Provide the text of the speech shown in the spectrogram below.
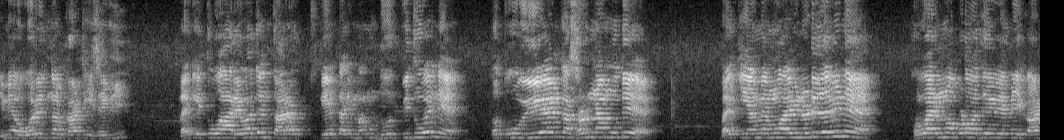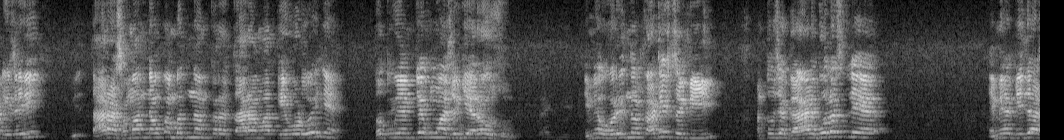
એમે ઓરિજિનલ કાઠી સેવી. બાકી તું આ રેવા દે ને, તારા તે તારી માનું દૂધ પીધું હોય ને, તો તું યુએન કા સરનામું દે. બાકી અમે નો આવી નડી દેવી ને, હવાર નો પડવા દેવી એમ એ કાઠી સેવી. તારા સમાજને હું કામ બદનામ કરે? તારામાં તેવડ હોય ને તો તું એમ કે હું આ જગ્યાએ રહું છું. એમે ઓરિજિનલ કાઢી શકી. અને તું જે ગાળ બોલસ ને એમે બીજા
